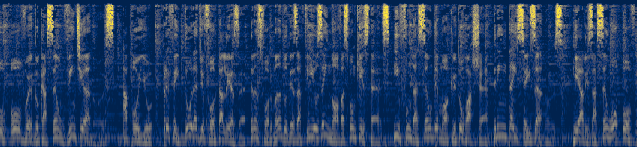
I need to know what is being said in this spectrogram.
O Povo Educação 20 anos. Apoio Prefeitura de Fortaleza, transformando desafios em novas conquistas. E Fundação Demócrito Rocha, 36 anos. Realização O Povo.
